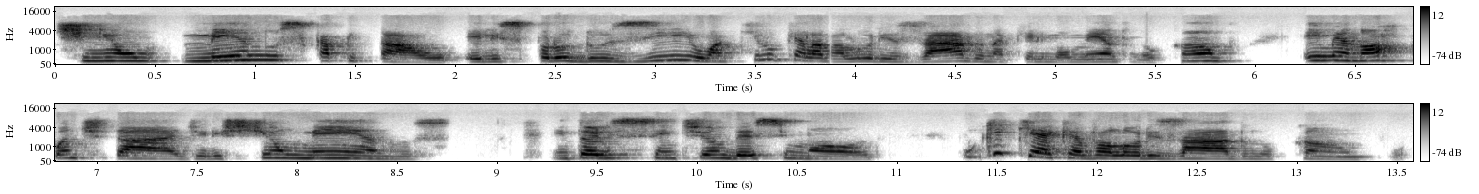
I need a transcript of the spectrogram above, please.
tinham menos capital, eles produziam aquilo que era valorizado naquele momento no campo em menor quantidade, eles tinham menos, então, eles se sentiam desse modo. O que, é que é valorizado no campo?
